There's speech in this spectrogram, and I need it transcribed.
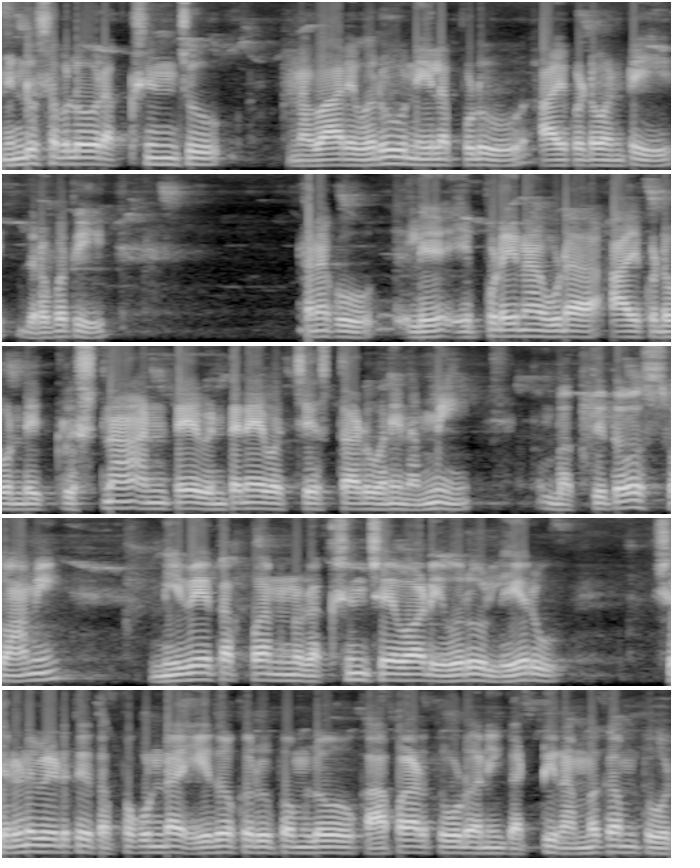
నిండు సభలో రక్షించు వారెవరూ నీలప్పుడు యొక్కటువంటి ద్రౌపది తనకు లే ఎప్పుడైనా కూడా ఆ యొక్కటువంటి కృష్ణ అంటే వెంటనే వచ్చేస్తాడు అని నమ్మి భక్తితో స్వామి నీవే తప్ప నన్ను రక్షించేవాడు ఎవరూ లేరు. శరణు వేడితే తప్పకుండా ఏదో ఒక రూపంలో కాపాడుతోడు అని గట్టి నమ్మకంతో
